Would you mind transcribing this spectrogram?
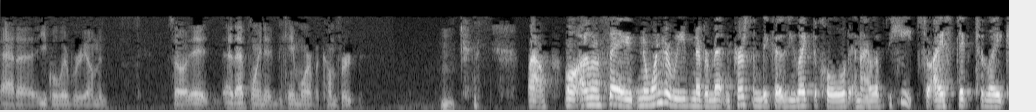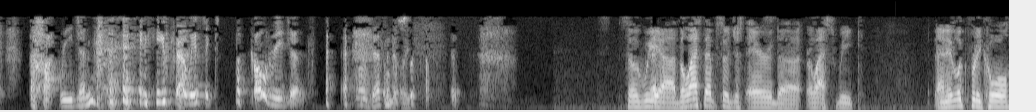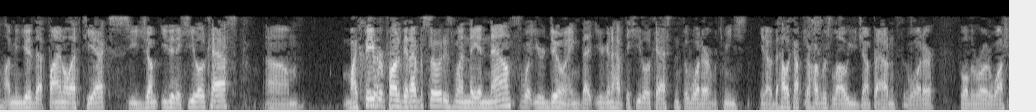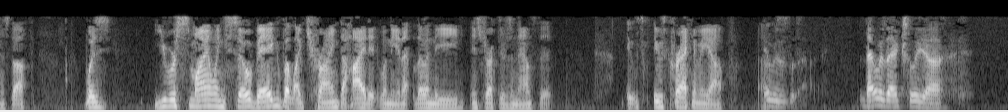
at a equilibrium and so it, at that point, it became more of a comfort. Wow. Well, I was gonna say, no wonder we've never met in person because you like the cold and I love the heat. So I stick to like the hot regions, and you probably stick to the cold regions. Oh, definitely. So we uh the last episode just aired uh or last week. And it looked pretty cool. I mean, you had that final FTX. You jumped. You did a helocast. Um, my favorite part of that episode is when they announce what you're doing, that you're going to have to helocast into the water, which means, you know, the helicopter hovers low, you jump out into the water with all the rotor wash and stuff. Was you were smiling so big, but like trying to hide it when the when the instructors announced it. It was it was cracking me up. Uh, It was that was actually uh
